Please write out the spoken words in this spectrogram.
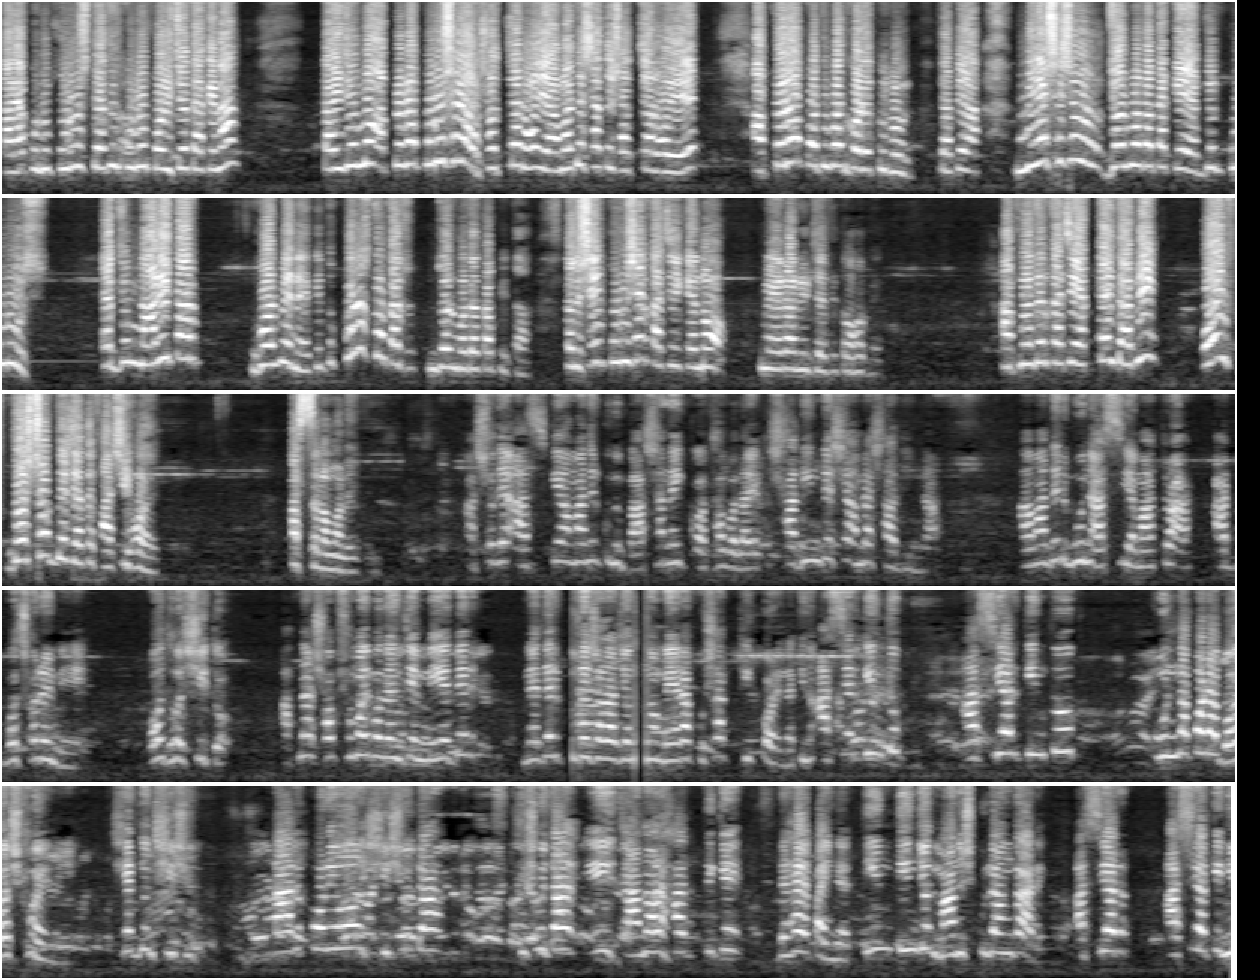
তারা কোনো পুরুষ, তাদের কোনো পরিচয় থাকে না। তাই জন্য আপনারা পুরুষেরাও সোচ্চার হয়ে, আমাদের সাথে সোচ্চার হয়ে, আপনারাও প্রতিবাদ গড়ে তুলুন, যাতে মেয়ে শিশু জন্মদাতাকে একজন পুরুষ, একজন নারী তার গর্বে নেই, কিন্তু পুরুষ তার জন্মদাতা পিতা। তাহলে সেই পুরুষের কাছে কেন মেয়েরা নির্যাতিত হবে? আপনাদের কাছে একটাই দাবি, ওই দর্শকদের যাতে ফাঁসি হয়। আসসালামু আলাইকুম। আসলে আজকে আমাদের কোনো ভাষা নেই, কথা বলার। স্বাধীন দেশে আমরা স্বাধীন না। আমাদের বোন আসিয়া মাত্র আট- বছরে মেয়ে ও ধর্ষিত আপনারা সবসময় বলেন যে মেয়েদের মেয়েদের পুজো চলার জন্য মেয়েরা পোশাক ঠিক করে না, কিন্তু আসিয়ার কিন্তু আসিয়ার কিন্তু উন্না পড়া বয়স হয়নি, সে একজন শিশু। তারপরেও শিশুটা শিশুটা এই জানোয়ার হাত থেকে রেহাই পাই না। তিন, তিনজন মানুষ কুলাঙ্গার, আসিয়ার, আসিয়াকে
